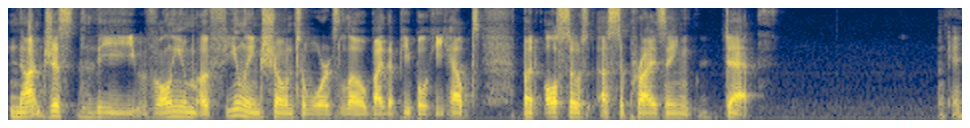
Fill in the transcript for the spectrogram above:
not just the volume of feeling shown towards Lowe by the people he helped, but also a surprising depth. Okay.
